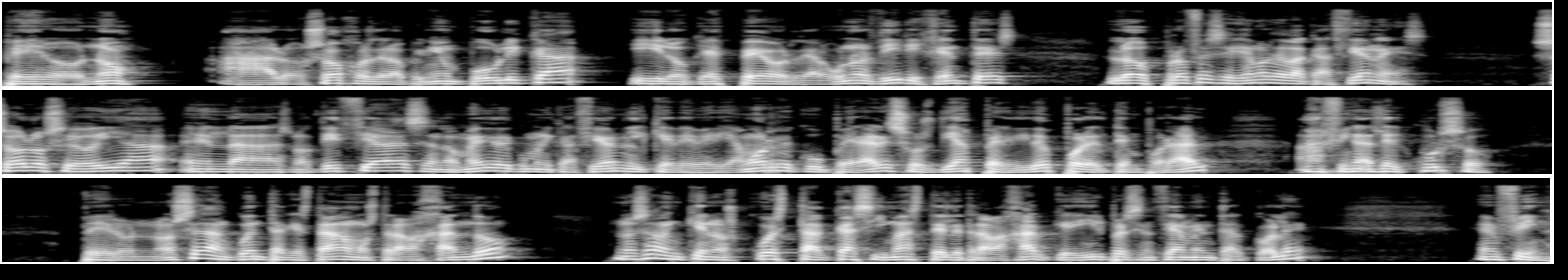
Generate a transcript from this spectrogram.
Pero no, a los ojos de la opinión pública y lo que es peor de algunos dirigentes, los profes seguíamos de vacaciones. Solo se oía en las noticias, en los medios de comunicación, el que deberíamos recuperar esos días perdidos por el temporal al final del curso. Pero no se dan cuenta que estábamos trabajando ¿No saben que nos cuesta casi más teletrabajar que ir presencialmente al cole? En fin,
